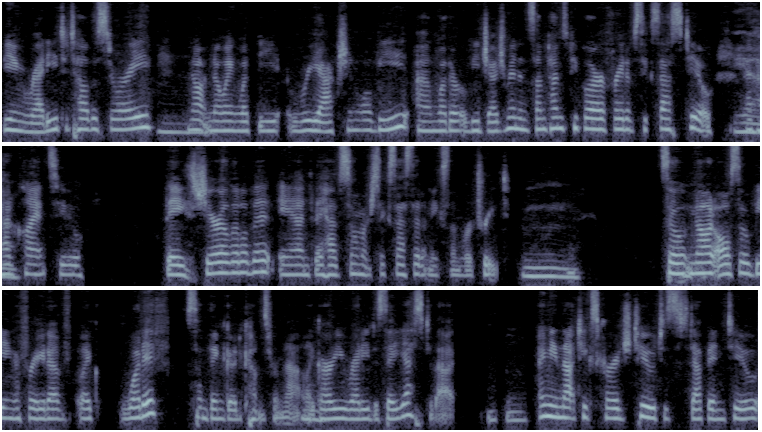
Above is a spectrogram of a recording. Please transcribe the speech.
being ready to tell the story, not knowing what the reaction will be, um, whether it will be judgment. And sometimes people are afraid of success too. I've had clients who they share a little bit and they have so much success that it makes them retreat. Mm. So not also being afraid of like, what if something good comes from that? Like, are you ready to say yes to that? I mean, that takes courage too to step into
